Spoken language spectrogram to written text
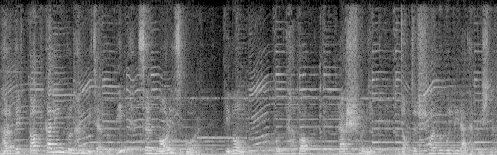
ভারতের তৎকালীন প্রধান বিচারপতি স্যার মরিস গোয়ার এবং অধ্যাপক, দার্শনিক ডক্টর সর্বপল্লী রাধাকৃষ্ণন।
